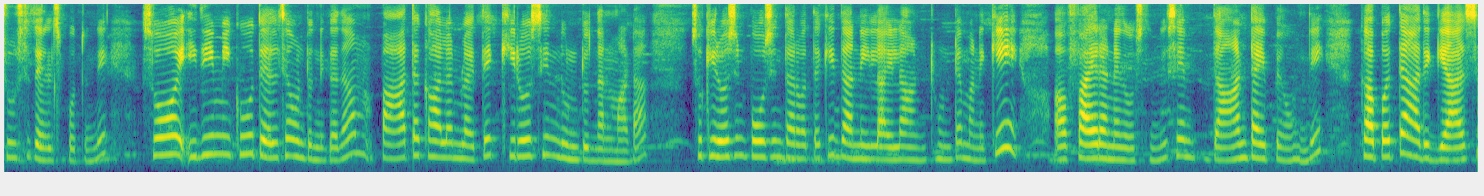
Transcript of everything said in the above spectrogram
చూస్తే తెలిసిపోతుంది. సో ఇది మీకు తెలిసే ఉంటుంది కదా పాతకాలంలో అయితే కిరోసిన్ ఉంటుందన్నమాట. సో కిరోసిన్ పోసిన తర్వాతకి దాన్ని ఇలా ఇలా అంటుంటే మనకి ఫైర్ అనేది వస్తుంది. సేమ్ దాని టైపే ఉంది. కాకపోతే అది గ్యాస్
